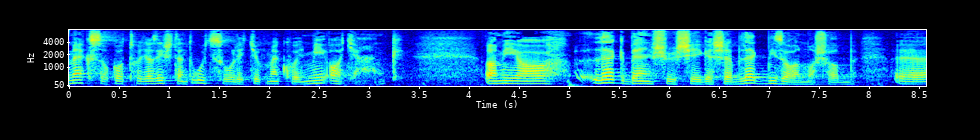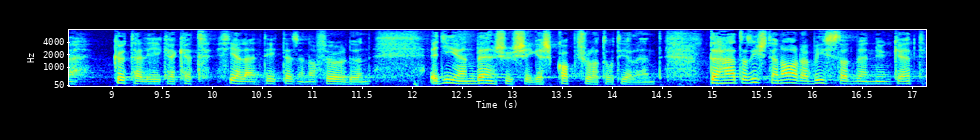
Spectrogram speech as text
megszokott, hogy az Istent úgy szólítjuk meg, hogy mi atyánk, ami a legbensőségesebb, legbizalmasabb kötelékeket jelent itt ezen a földön. Egy ilyen bensőséges kapcsolatot jelent. Tehát az Isten arra biztat bennünket,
